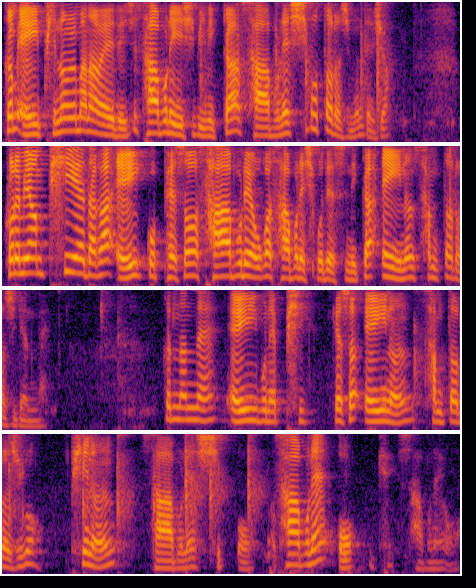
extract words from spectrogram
그럼 AP는 얼마 나와야 되지? 4분의 20이니까 4분의 15 떨어지면 되죠. 그러면 P에다가 A 곱해서 4분의 5가 4분의 15 됐으니까 A는 3 떨어지겠네. 끝났네. A분의 P. 그래서 A는 3 떨어지고 P는 4분의 15. 4분의 5. 오케이, 4분의 5.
